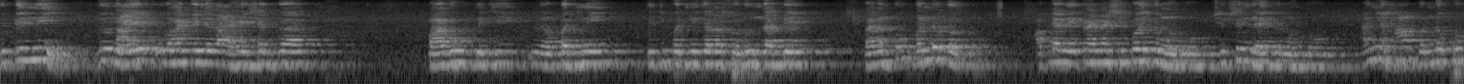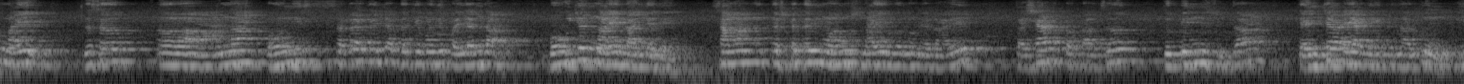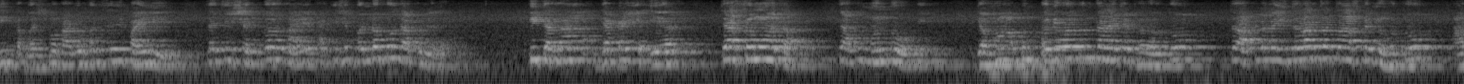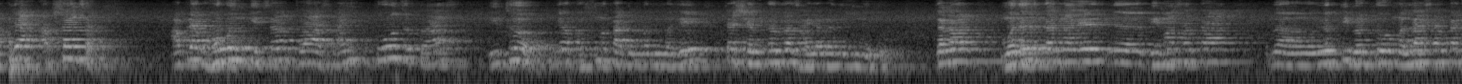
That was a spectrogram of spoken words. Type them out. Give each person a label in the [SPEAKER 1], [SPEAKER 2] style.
[SPEAKER 1] तुपेंनी जो नायक उभा केलेला आहे शंकर पाडू त्याची पत्नी त्याची पत्नी त्याला सोडून जाते. कारण तो बंड करतो. आपल्या लेकरांना शिकवायचं म्हणतो शिक्षण घ्यायचं म्हणतो. आणि हा बंडखोर नायक जसं अण्णा भाऊंनी सगळ्या त्यांच्या कथेमध्ये पहिल्यांदा बहुजन नायक आणलेले आहे. सामान्य कष्टकरी माणूस नायक बनवलेला आहे. तशा प्रकारचं तुपेंनी सुद्धा त्यांच्या या लेखनातून ही भस्म कादंबरी जरी पाहिली तर ती शंकर नायक अतिशय बंडखोर दाखवलेलं आहे की त्यांना ज्या काही एअर त्या समूहाचा ते आपण म्हणतो की जेव्हा आपण परिवर्तन करायचं ठरवतो तर आपल्याला इतरांचा त्रास कमी होतो आपल्या आपसांचा आपल्या भाऊबंदकीचा त्रास आणि तोच त्रास इथं या भस्म कादंबरीमध्ये त्या शंकरला झालेला दिसून येतो. त्याला मदत करणारे भीमासारखा व्यक्ती भेटतो मल्हारसारखा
